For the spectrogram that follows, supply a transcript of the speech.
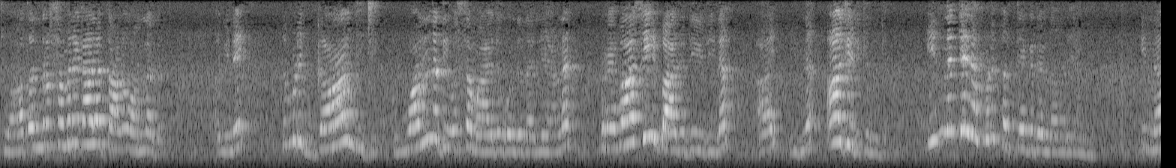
സ്വാതന്ത്ര്യ സമരകാലത്താണ് വന്നത്. അങ്ങനെ നമ്മുടെ ഗാന്ധിജി വന്ന ദിവസമായതുകൊണ്ട് തന്നെയാണ് പ്രവാസി ഭാരതീയ ദിനം ആയി ഇന്ന് ആചരിക്കുന്നത്. ഇന്നത്തെ നമ്മുടെ പ്രത്യേകത എന്താ പറയുക ഇന്ന്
